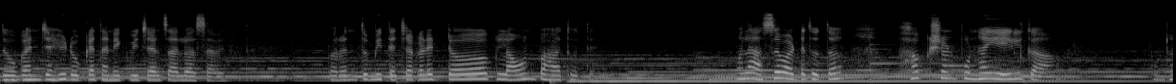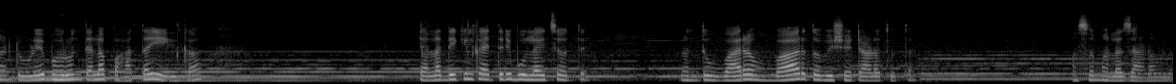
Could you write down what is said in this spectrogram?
दोघांच्याही डोक्यात अनेक विचार चालू असावेत. परंतु मी त्याच्याकडे टक लावून पाहत होते. मला असं वाटत होतं हा क्षण पुन्हा येईल का? पुन्हा डोळे भरून त्याला पाहता येईल का? त्याला देखील काहीतरी बोलायचे होते परंतु वारंवार तो विषय टाळत होता. असं मला जाणवलं.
